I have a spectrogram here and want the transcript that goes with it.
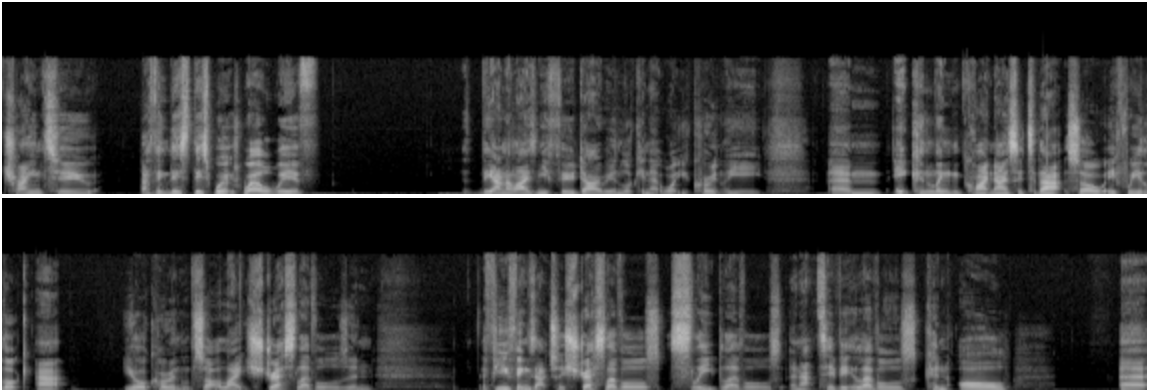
trying to. I think this this works well with the analyzing your food diary and looking at what you currently eat. Um, it can link quite nicely to that. So if we look at your current sort of like stress levels and a few things actually stress levels sleep levels and activity levels can all uh,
